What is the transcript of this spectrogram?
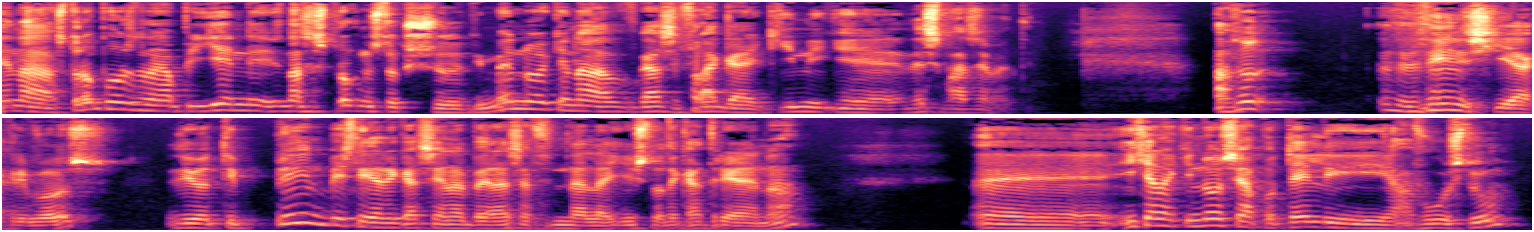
ένας τρόπος να πηγαίνει να σε σπρώχνει στο εξουσιοδοτημένο και να βγάζει φράγκα εκείνη και δεν συμμαζεύεται. Αυτό δεν ισχύει ακριβώς, διότι πριν μπει στη διαδικασία να περάσει αυτή την αλλαγή στο 13.1, ε, είχε ανακοινώσει από τέλη Αυγούστου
